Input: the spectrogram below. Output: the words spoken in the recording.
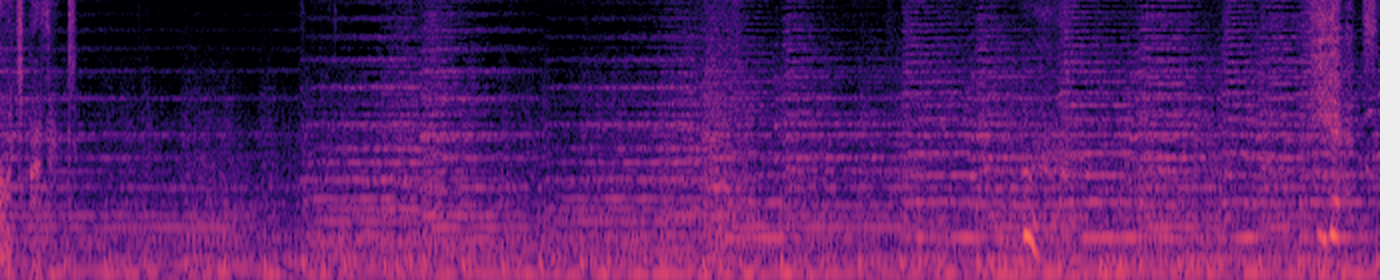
Now it's perfect. Yes.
